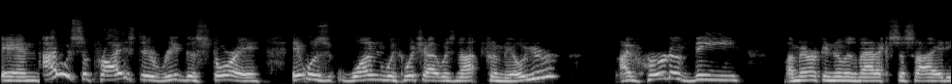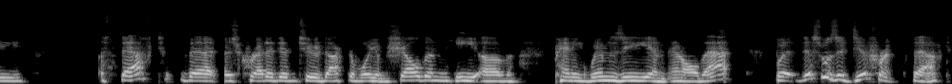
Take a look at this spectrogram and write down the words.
And I was surprised to read this story. It was one with which I was not familiar. I've heard of the American Numismatic Society theft that is credited to Dr. William Sheldon, he of Penny Whimsy and, and all that. But this was a different theft.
